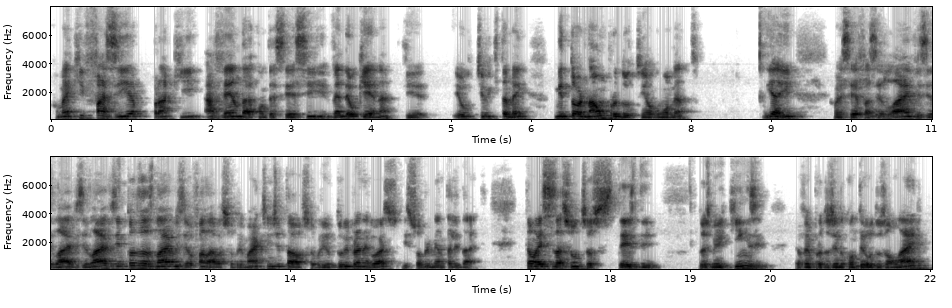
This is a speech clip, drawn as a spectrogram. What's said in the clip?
como é que fazia para que a venda acontecesse? Vender o quê, né? Porque eu tive que também me tornar um produto em algum momento. E aí comecei a fazer lives e lives e lives. E em todas as lives eu falava sobre marketing digital, sobre YouTube para negócios e sobre mentalidade. Então esses assuntos desde 2015 eu venho produzindo conteúdos online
